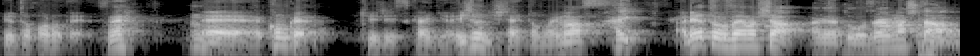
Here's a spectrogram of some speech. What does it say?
というところでですね。うんえー、今回の休日会議は以上にしたいと思います。はい。ありがとうございました。ありがとうございました。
